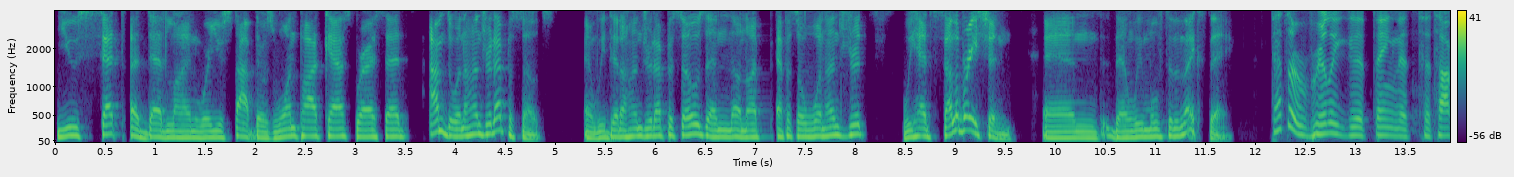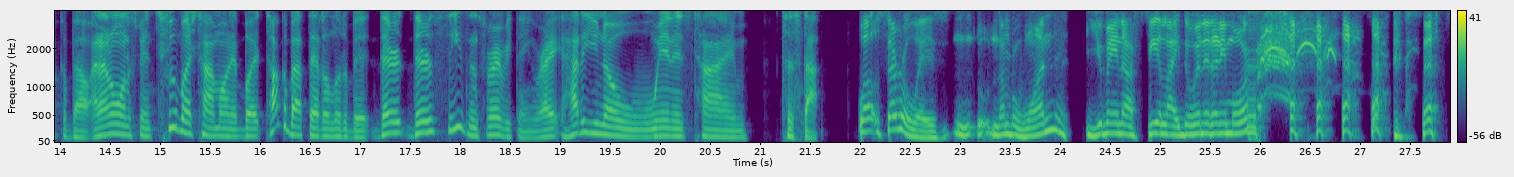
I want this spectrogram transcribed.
you set a deadline where you stop. There was one podcast where i said i'm doing 100 episodes. And we did 100 episodes and on episode 100 we had celebration. And then we moved to the next day that's a really good thing to, to talk about. And I don't want to spend too much time on it, but talk about that a little bit. There there's seasons for everything, right? How do you know when it's time to stop? Well, several ways. N- number one, you may not feel like doing it anymore. if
